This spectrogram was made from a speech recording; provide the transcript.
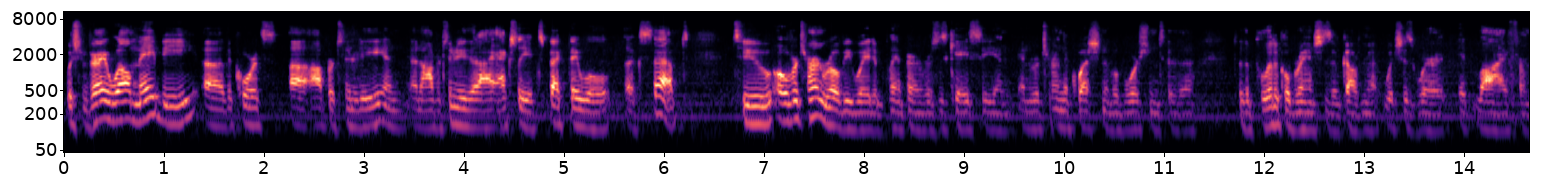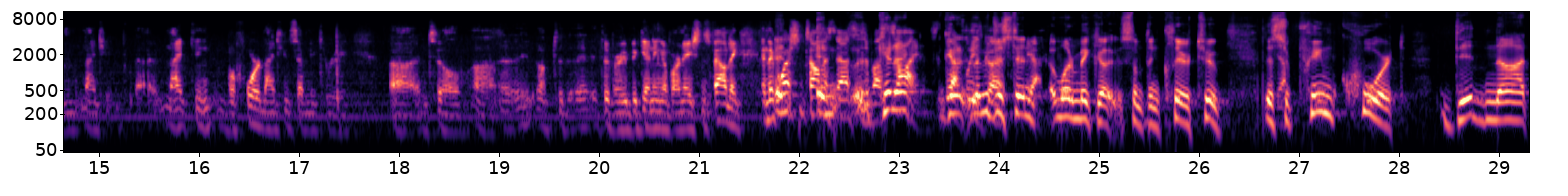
which very well may be uh, the court's uh, opportunity and an opportunity that I actually expect they will accept to overturn Roe v. Wade and Planned Parenthood versus Casey and, and return the question of abortion to the to the political branches of government, which is where it, it lied from 19, uh, 19 before 1973 uh, until uh, up to the, the, very beginning of our nation's founding. And the question Thomas and, asked is about science. I, yeah, I, let me just end, yeah. I want to make uh, something clear too. The yeah. Supreme Court did not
